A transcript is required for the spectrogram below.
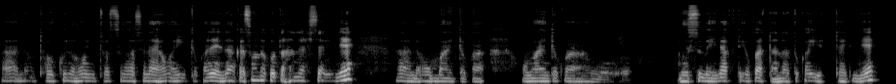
あの、遠くの方に嫁がせない方がいいとかね、なんかそんなこと話したりね、あの、お前とか、お前んとこは、娘いなくてよかったなとか言ったりね、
